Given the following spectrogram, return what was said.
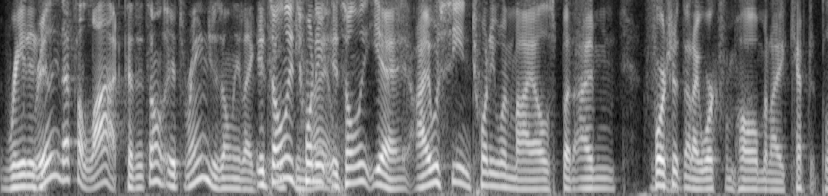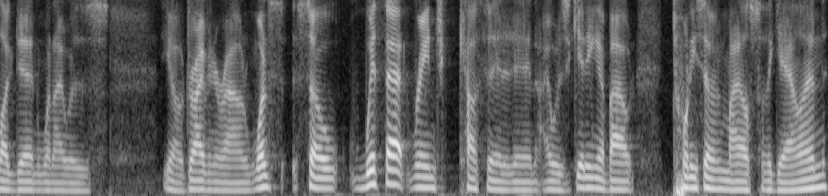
rated Really, that's a lot because it's only its range is only like it's only 20 miles. it's only yeah i was seeing 21 miles but i'm fortunate that i work from home and i kept it plugged in when i was you know driving around. Once so with that range calculated in i was getting about 27 miles to the gallon.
